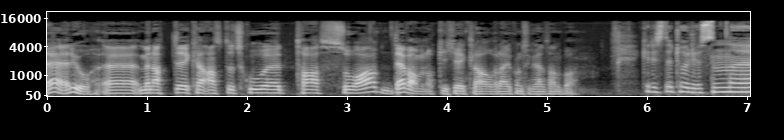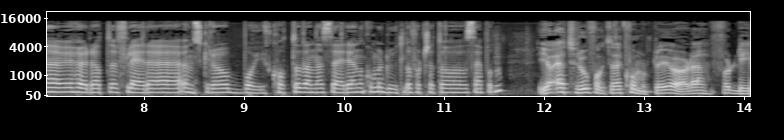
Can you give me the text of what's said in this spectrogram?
det, er det jo. Eh, men at det, at det skulle tas så av, det var vi nok ikke klar over de konsekvensene på. Christer Torjussen, eh, vi hører at flere ønsker å boikotte denne serien. Kommer du til å fortsette å se på den? Ja, jeg tror faktisk jeg kommer til å gjøre det. Fordi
